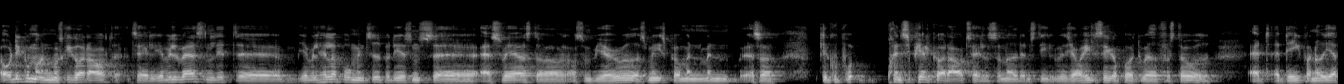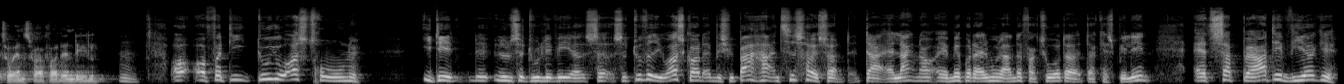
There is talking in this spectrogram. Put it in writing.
Og det kunne man måske godt aftale. Jeg vil være sådan lidt, øh, jeg vil hellere bruge min tid på det, jeg synes øh, er sværest, og, og som vi har øvet os mest på, men, men altså, det kunne pr- principielt godt aftale sådan noget af den stil, hvis jeg var helt sikker på, at du havde forstået, at, at det ikke var noget, jeg tog ansvar for, den del. Mm. Og, og fordi du er jo også troende, i det øh, ydelse, du leverer. Så, så du ved jo også godt, at hvis vi bare har en tidshorisont, der er langt nok, og jeg er med på, at der er alle mulige andre faktorer, der, der kan spille ind, at så bør det virke.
